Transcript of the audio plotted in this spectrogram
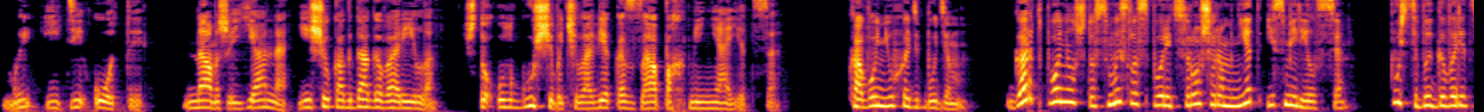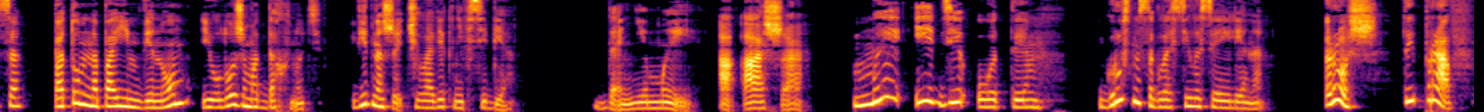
Мы идиоты. Нам же Яна еще когда говорила, что у лгущего человека запах меняется. Кого нюхать будем? Гард понял, что смысла спорить с Рошером нет и смирился. Пусть выговорится, потом напоим вином и уложим отдохнуть. Видно же, человек не в себе. Да не мы, а Аша. Мы идиоты, грустно согласилась Елена. Рош, ты прав.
